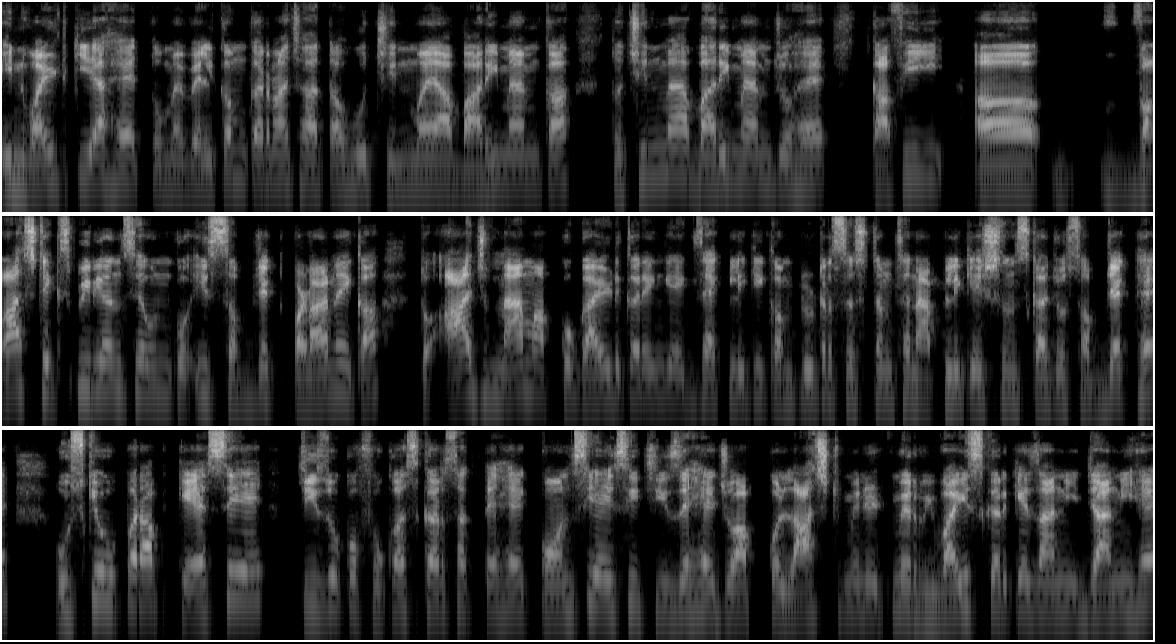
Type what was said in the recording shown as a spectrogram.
इनवाइट किया है। तो मैं वेलकम करना चाहता हूँ चिन्मया बारी मैम का। तो चिन्मया बारी मैम जो है काफ़ी वास्ट एक्सपीरियंस है उनको इस सब्जेक्ट पढ़ाने का तो आज मैम आपको गाइड करेंगे एग्जैक्टली exactly कि कंप्यूटर सिस्टम्स एंड एप्लीकेशंस का जो सब्जेक्ट है, उसके ऊपर आप कैसे चीज़ों को फोकस कर सकते हैं, कौन सी ऐसी चीज़ें हैं जो आपको लास्ट मिनट में रिवाइज करके जानी जानी है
